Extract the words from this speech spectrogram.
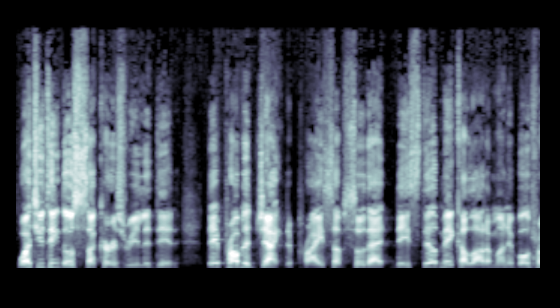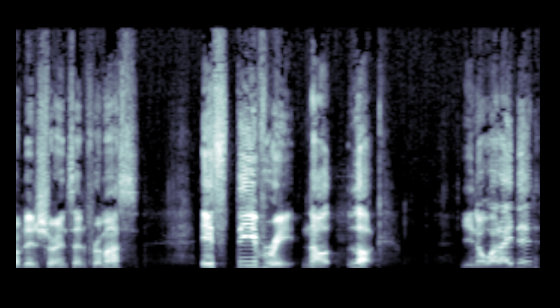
What do you think those suckers really did? They probably jacked the price up so that they still make a lot of money both from the insurance and from us. It's thievery. Now, look, you know what I did?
